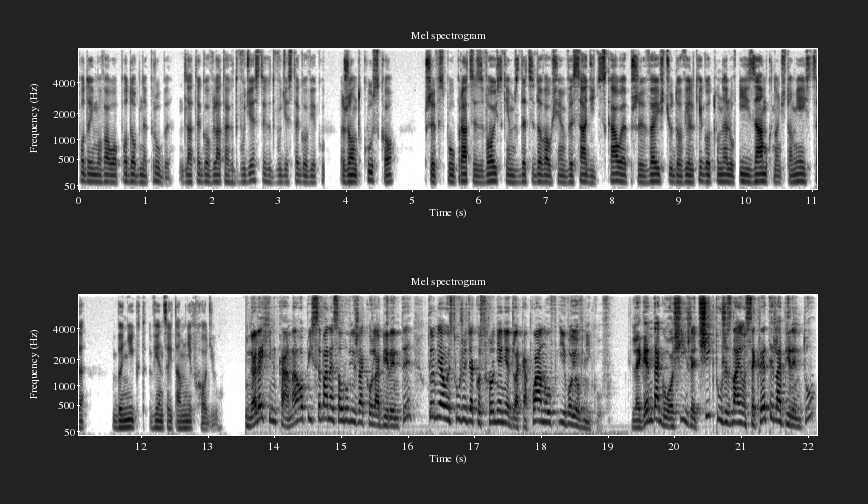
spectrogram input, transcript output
podejmowało podobne próby, dlatego w latach dwudziestych XX wieku rząd Cusco przy współpracy z wojskiem zdecydował się wysadzić skałę przy wejściu do wielkiego tunelu i zamknąć to miejsce, by nikt więcej tam nie wchodził. Tunele Chinkana opisywane są również jako labirynty, które miały służyć jako schronienie dla kapłanów i wojowników. Legenda głosi, że ci, którzy znają sekrety labiryntu,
